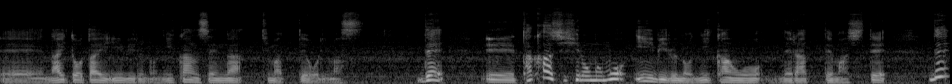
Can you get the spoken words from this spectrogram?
えー内藤対イービルの2冠戦が決まっております。で、えー高橋宏夢もイービルの2冠を狙ってましてで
